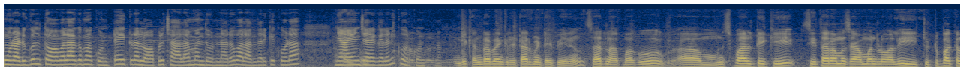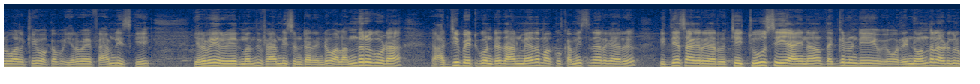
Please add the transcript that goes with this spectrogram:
మూడు అడుగులు తోవలాగా మాకు ఉంటే ఇక్కడ లోపల చాలామంది ఉన్నారు. వాళ్ళందరికీ కూడా న్యాయం జరగాలని కోరుకుంటున్నాం. అండి కెనరా బ్యాంక్ రిటైర్మెంట్ అయిపోయాను. సార్ నాకు మాకు మున్సిపాలిటీకి సీతారామ సామాన్ల వాళ్ళు ఈ చుట్టుపక్కల వాళ్ళకి ఒక ఇరవై ఫ్యామిలీస్కి ఇరవై ఇరవై ఐదు మంది ఫ్యామిలీస్ ఉంటారండి. వాళ్ళందరూ కూడా అర్జీ పెట్టుకుంటే దాని మీద మాకు కమిషనర్ గారు విద్యాసాగర్ గారు వచ్చి చూసి ఆయన దగ్గరుండి రెండు వందల అడుగుల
